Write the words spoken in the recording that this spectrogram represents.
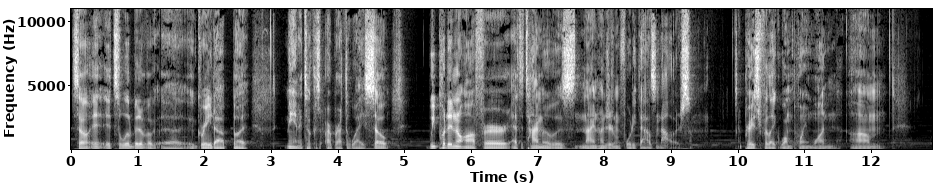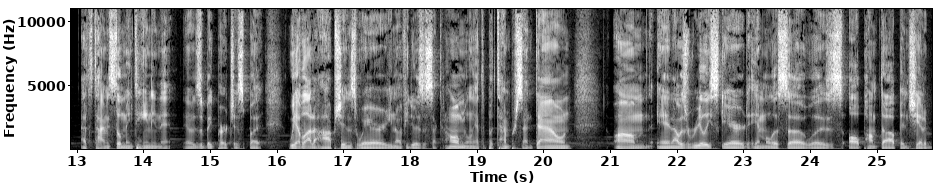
So it, it's a little bit of a, a grade up, but man, it took us our breath away. So we put in an offer. At the time, it was $940,000 appraised for like 1.1 um, at the time and still maintaining it. It was a big purchase, but we have a lot of options where, you know, if you do it as a second home, you only have to put 10% down. Um, and I was really scared, and Melissa was all pumped up, and she had a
